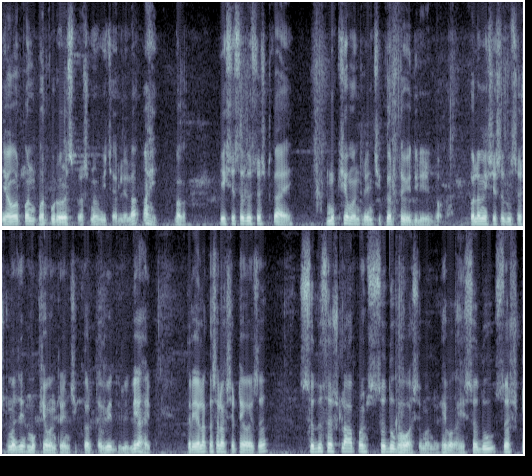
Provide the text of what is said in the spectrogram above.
यावर पण भरपूर वेळेस प्रश्न विचारलेला आहे. बघा एकशे सदुसष्ट काय आहे? मुख्यमंत्र्यांची कर्तव्ये दिलेली आहेत बघा कलम एकशे सदुसष्टमध्ये मुख्यमंत्र्यांची कर्तव्ये दिलेली आहेत. तर याला कसं लक्षात ठेवायचं? सदुसष्टला आपण सदुभाव असे म्हणले हे बघा हे सदुसष्ट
